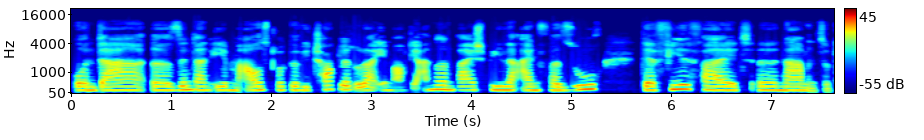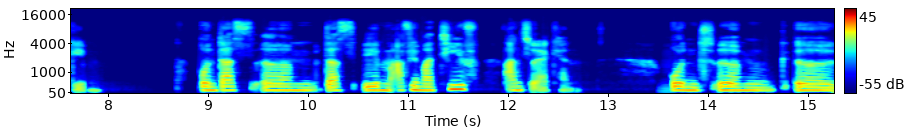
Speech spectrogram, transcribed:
Und da äh, sind dann eben Ausdrücke wie Chocolate oder eben auch die anderen Beispiele ein Versuch, der Vielfalt äh, Namen zu geben und das, ähm, das eben affirmativ anzuerkennen. Mhm. Und ähm, äh,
